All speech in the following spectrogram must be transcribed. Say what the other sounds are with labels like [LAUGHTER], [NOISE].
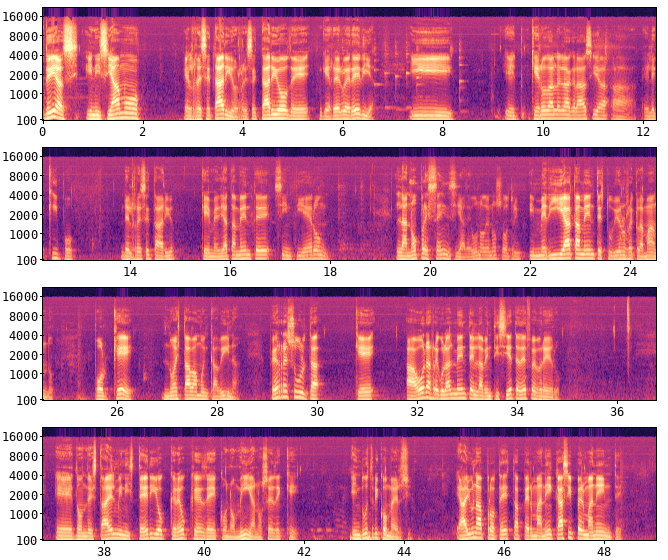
Días. Iniciamos el recetario, recetario de Guerrero Heredia. Y eh, quiero darle las gracias al equipo del recetario que inmediatamente sintieron la no presencia de uno de nosotros, inmediatamente estuvieron reclamando por qué no estábamos en cabina. Pero resulta que ahora regularmente en la 27 de febrero, eh, donde está el Ministerio, creo que de Economía, no sé de qué, Industria y Comercio, hay una protesta casi permanente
